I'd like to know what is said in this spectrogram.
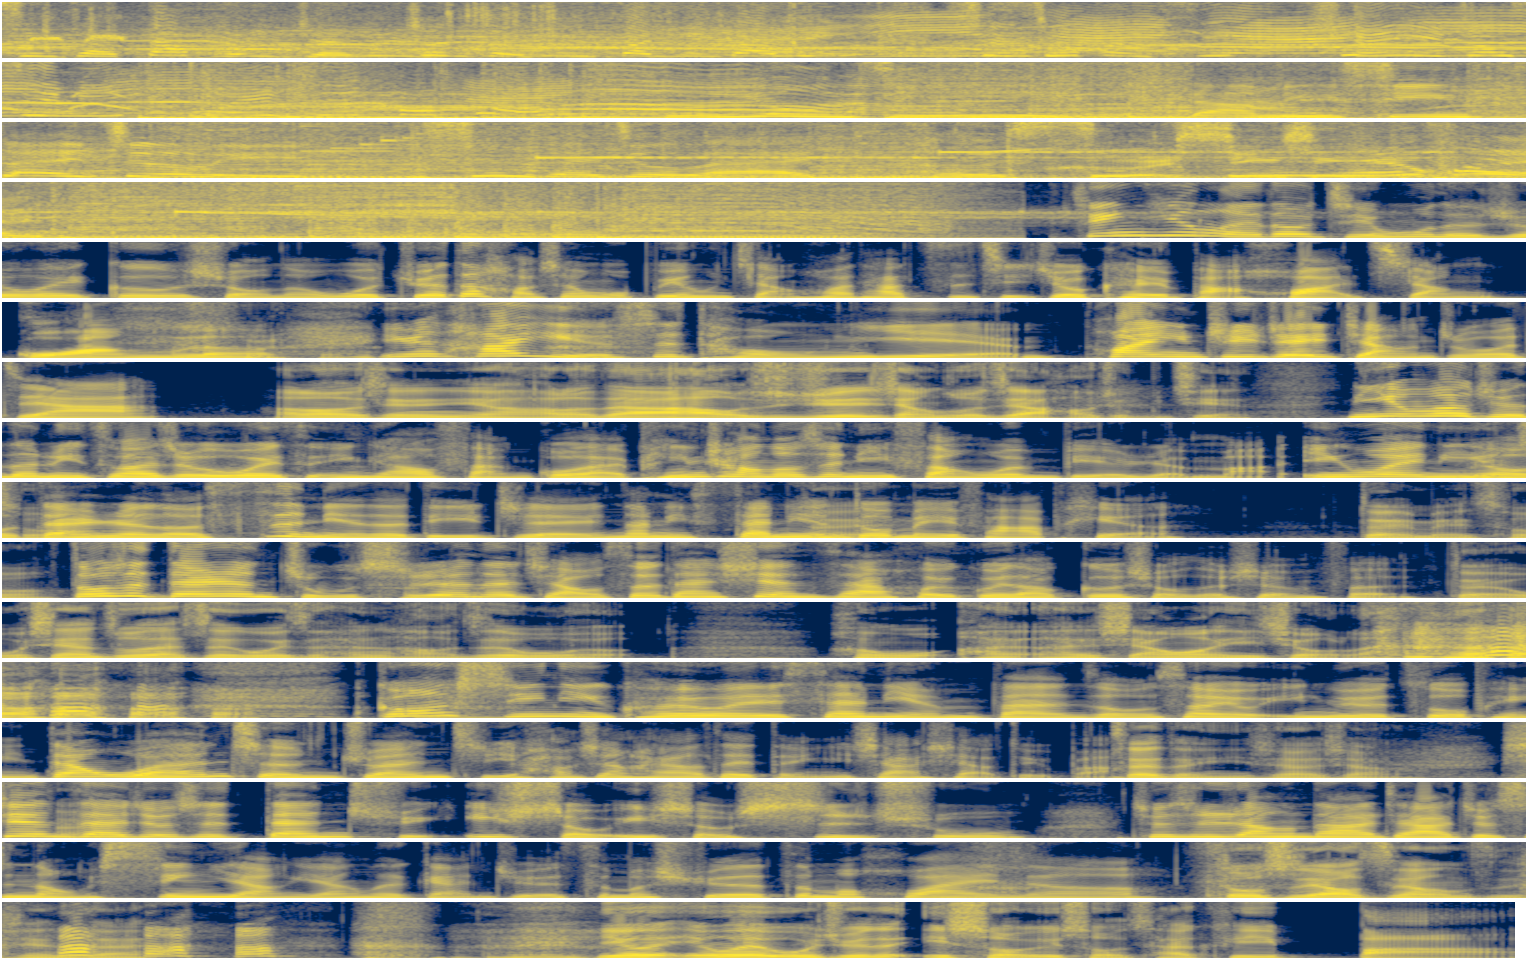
现在大牌艺人正走进饭店大厅，全球粉丝、全宇宙戏迷为之疯狂。不用急，大明星在这里，现在就来和星星约会。今天来到节目的这位歌手呢，我觉得好像我不用讲话，他自己就可以把话讲光了，因为他也是同业。欢迎 GJ 蒋卓嘉。Hello，先生你好。Hello，大家好，我是 GJ 讲座家，好久不见。你有没有觉得你坐在这个位置应该要反过来？平常都是你访问别人嘛，因为你有担任了四年的 DJ，那你三年都没发片。对，没错，都是担任主持人的角色，但现在回归到歌手的身份。对，我现在坐在这个位置很好，这是我很很很向往已久了。恭喜你睽违三年半，总算有音乐作品，但完整专辑好像还要再等一下下，对吧？再等一下下。现在就是单曲一首一首试出，就是让大家就是那种心痒痒的感觉。怎么学的这么坏呢？都是要这样子，现在，因为因为我觉得一首一首才可以把。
